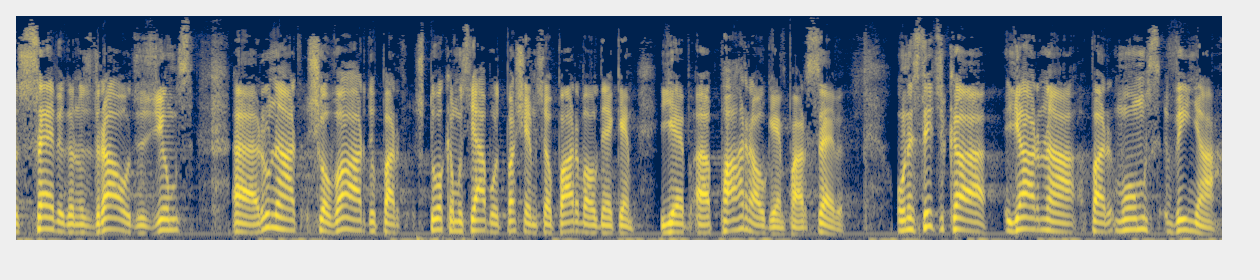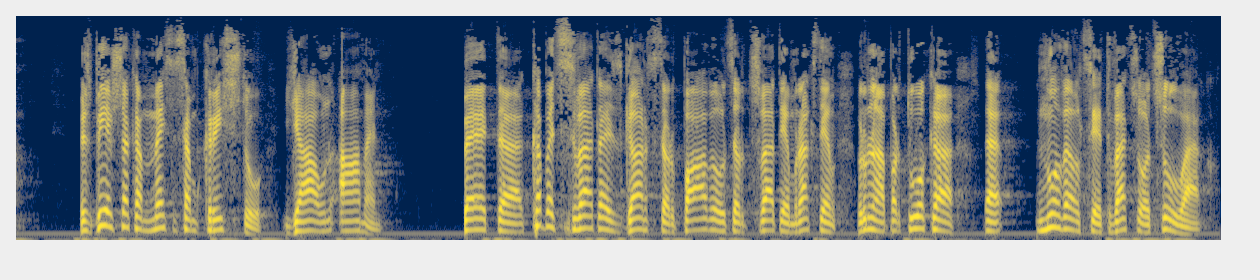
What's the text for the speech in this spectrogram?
uz sevi, gan uz draudzu, uz jums, runāt šo vārdu par to, ka mums jābūt pašiem sev pārvaldniekiem, jeb pāraugiem pār sevi. Un es ticu, ka jārunā par mums viņā. Mēs bieži sakām, mēs esam Kristu, jā un āmen. Bet uh, kāpēc svētais gars ar Pāvilu, ar svētiem rakstiem runā par to, ka uh, novelciet veco cilvēku?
